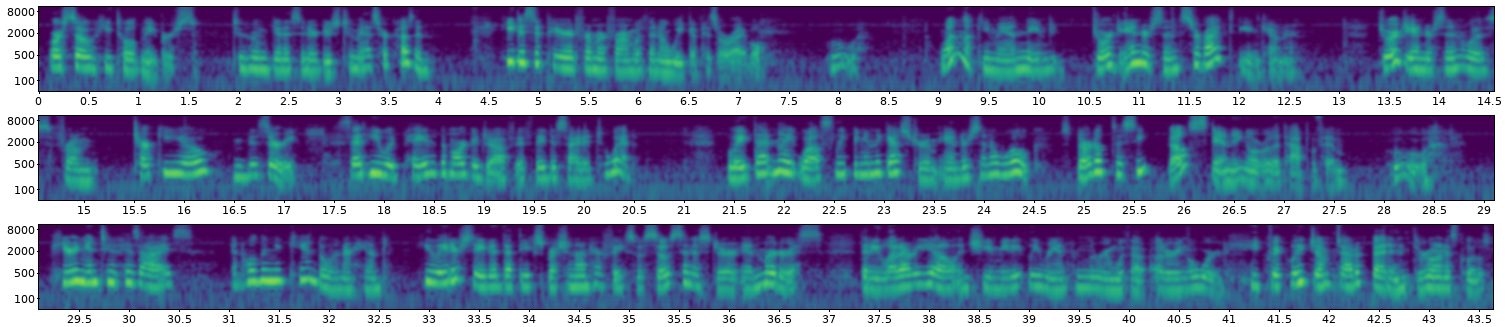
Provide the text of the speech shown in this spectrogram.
or so he told neighbors, to whom Gunness introduced him as her cousin. He disappeared from her farm within a week of his arrival. Ooh. One lucky man named George Anderson survived the encounter. George Anderson was from Tarkio, Missouri. Said he would pay the mortgage off if they decided to wed. Late that night, while sleeping in the guest room, Anderson awoke, startled to see Belle standing over the top of him, Ooh. peering into his eyes and holding a candle in her hand. He later stated that the expression on her face was so sinister and murderous that he let out a yell and she immediately ran from the room without uttering a word. He quickly jumped out of bed and threw on his clothes.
